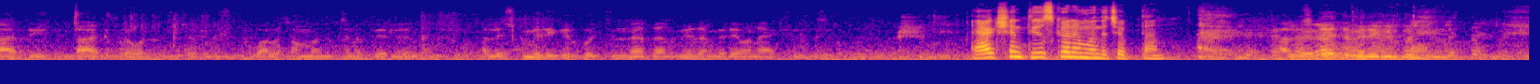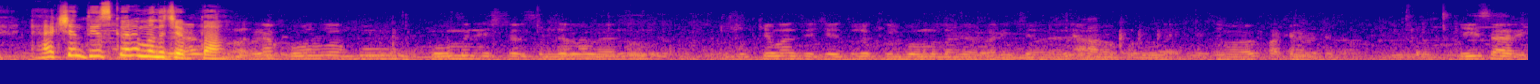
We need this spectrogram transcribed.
లాటి దాటి ప్రవర్తించారు వాళ్ళకి సంబంధించిన పేర్లు ఆ లిస్ట్ మీ దగ్గరికి వచ్చిందా? దాని మీద మీరు ఏమైనా యాక్షన్ తీసుకుంటారు యాక్షన్ తీసుకునే ముందు చెప్తాను. యాక్షన్ తీసుకునే ముందు చెప్తా. మినిస్టర్ అందరూ కూడాను ముఖ్యమంత్రి చేతిలో కీల్బొమ్మలాగా వ్యవహరించారని ఆరోపణలు ఉన్నాయి. నిజమా పక్కన పెట్టారు ఈసారి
